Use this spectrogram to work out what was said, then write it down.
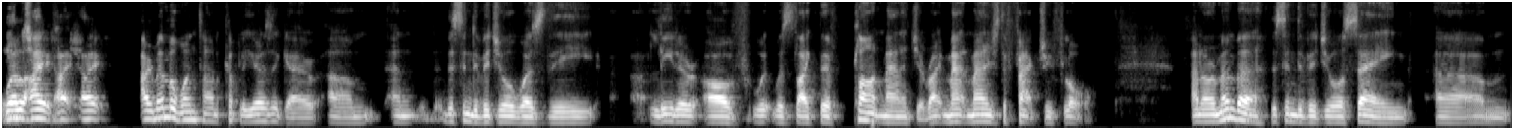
Well, I, I, I I remember one time a couple of years ago, um, and this individual was the uh, leader of was like the plant manager, right? Man- managed the factory floor. And I remember this individual saying, um,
